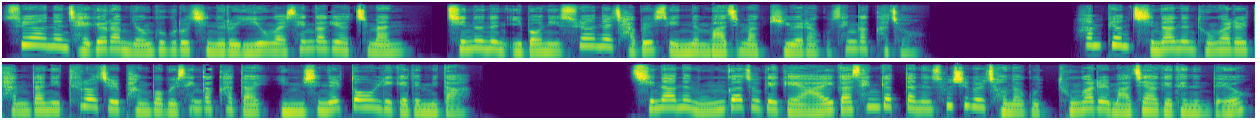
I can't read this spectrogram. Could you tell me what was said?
수연은 재결합 연극으로 진우를 이용할 생각이었지만 진우는 이번이 수연을 잡을 수 있는 마지막 기회라고 생각하죠. 한편 진아는 동화를 단단히 틀어질 방법을 생각하다 임신을 떠올리게 됩니다. 진아는 온 가족에게 아이가 생겼다는 소식을 전하고 동화를 맞이하게 되는데요.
